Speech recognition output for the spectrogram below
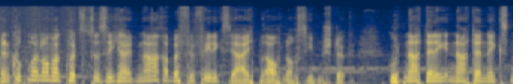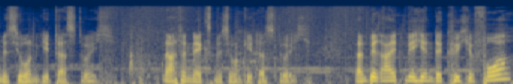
Dann gucken wir nochmal kurz zur Sicherheit nach, aber für Felix, ja, ich brauche noch sieben Stück. Gut, nach der, nach der nächsten Mission geht das durch. Nach der nächsten Mission geht das durch. Dann bereiten wir hier in der Küche vor.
